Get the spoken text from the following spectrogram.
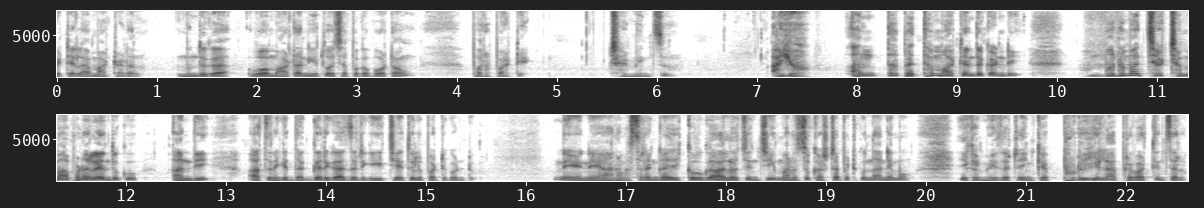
పెట్టేలా మాట్లాడను. ముందుగా ఓ మాట నీతో చెప్పకపోవటం పొరపాటే. క్షమించు. అయ్యో అంత పెద్ద మాట ఎందుకండి మన మధ్య క్షమాపణలు ఎందుకు అంది అతనికి దగ్గరగా జరిగి చేతులు పట్టుకుంటూ. నేనే అనవసరంగా ఎక్కువగా ఆలోచించి మనసు కష్టపెట్టుకున్నానేమో. ఇక మీదట ఇంకెప్పుడు ఇలా ప్రవర్తించను.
